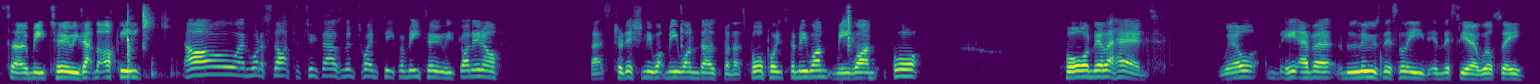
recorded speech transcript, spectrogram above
so me too. He's at the oche. Oh, and what a start to 2020 for me too. He's gone in off. That's traditionally what me one does, but that's four points to me one. Me one four. Four nil ahead. Will he ever lose this lead in this year? We'll see.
